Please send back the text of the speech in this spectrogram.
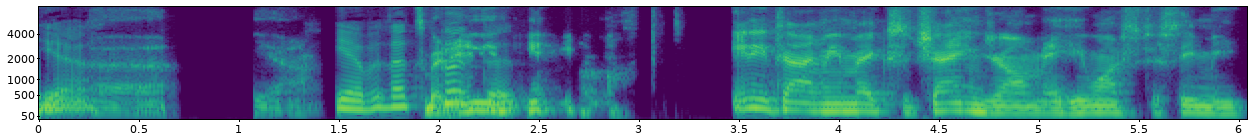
Yeah. Uh, yeah. Yeah, but that's But good. any, that- any- anytime he makes a change on me, he wants to see me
